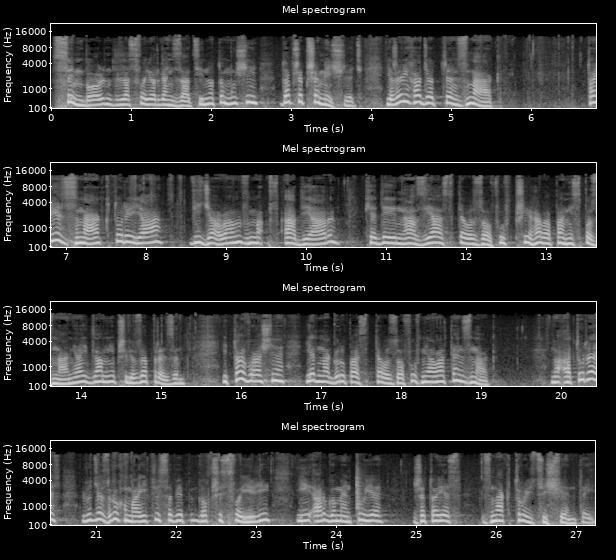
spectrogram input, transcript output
symbol dla swojej organizacji, no to musi dobrze przemyśleć. Jeżeli chodzi o ten znak, to jest znak, który ja widziałam w, w Adiar, kiedy na zjazd teozofów przyjechała pani z Poznania i dla mnie przywiozła prezent. I to właśnie jedna grupa teozofów miała ten znak. No a tutaj ludzie z ruchu Maity sobie go przyswoili i argumentuje, że to jest znak Trójcy Świętej,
